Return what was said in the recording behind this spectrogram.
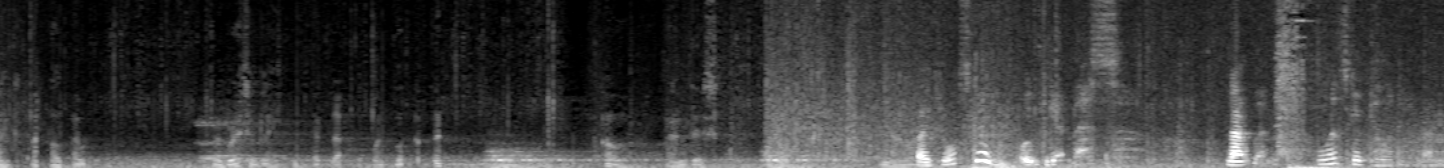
Thank I'll, I, regrettably, that, that one. Oh, and this. No, Thank you, Oscar. Won't forget this. Now then, let's go kill a demon.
